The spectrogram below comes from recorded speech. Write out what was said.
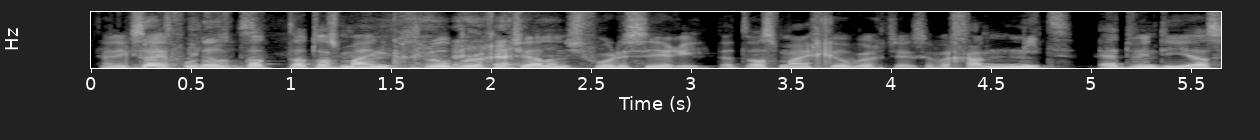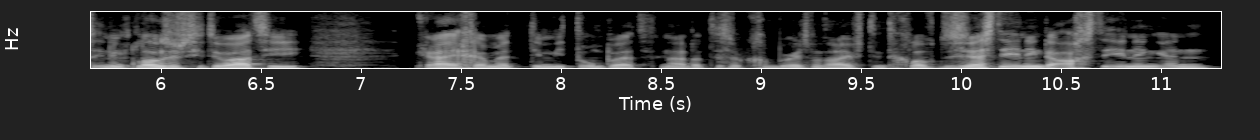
En ik zei voor, dat, dat, dat was mijn Grilburger challenge voor de serie. Dat was mijn Grilburger challenge. We gaan niet Edwin Diaz in een closer situatie krijgen met Timmy trompet. Nou, dat is ook gebeurd. Want hij heeft in ik geloof de zesde inning, de achtste inning en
